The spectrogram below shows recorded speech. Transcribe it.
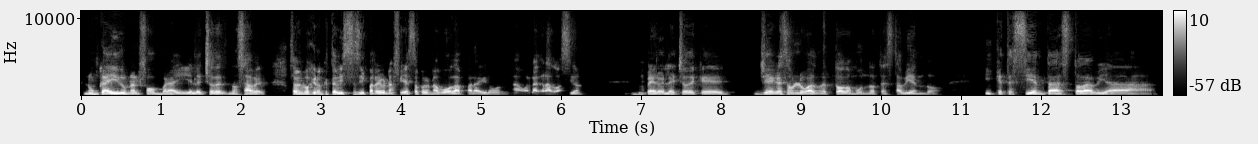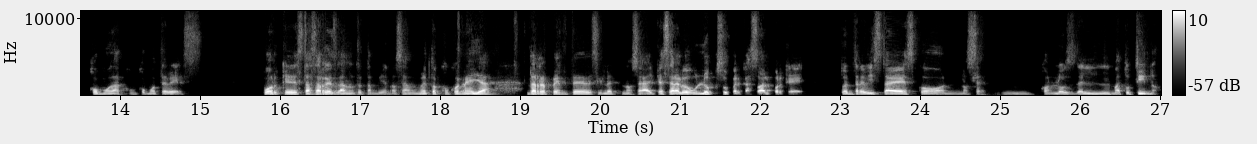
nunca he ido a una alfombra y el hecho de, no sabes, o sea, me imagino que te vistes así para ir a una fiesta, para una boda, para ir a, una, a la graduación, uh -huh. pero el hecho de que llegues a un lugar donde todo el mundo te está viendo y que te sientas todavía cómoda con cómo te ves, porque estás arriesgándote también. O sea, a mí me tocó con ella de repente decirle, no sé, hay que hacer algo, un look súper casual porque tu entrevista es con, no sé, con los del matutino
